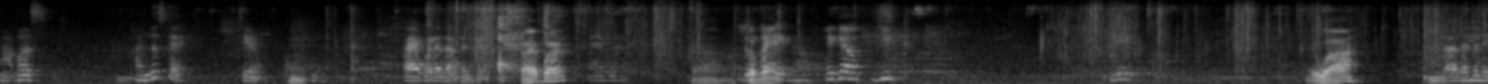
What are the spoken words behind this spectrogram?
हा बस. खाल्लंच काय? ठेव. पाय पडा दादाच्या. काय पण पाय पडा. हा, दोघं. एक. हे घ्या गिफ्ट दे. वा. दादाला दे.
